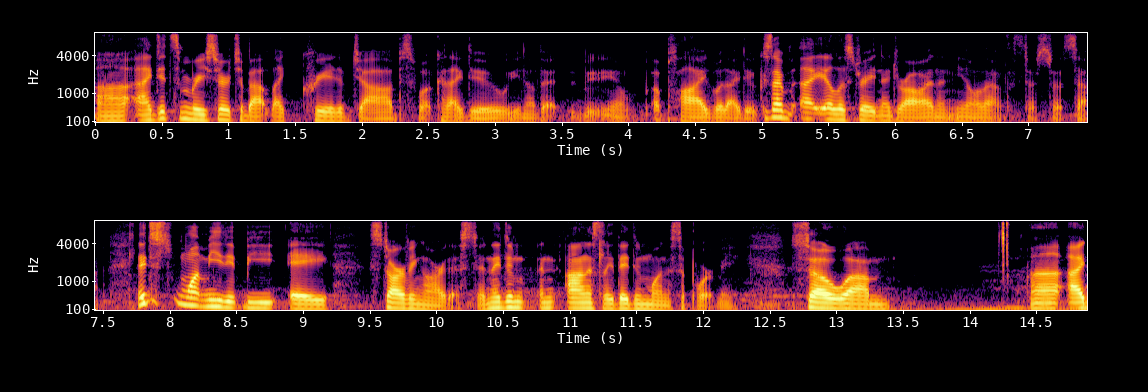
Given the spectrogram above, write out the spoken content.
Uh, I did some research about like creative jobs. What could I do? You know that you know applied what I do because I, I illustrate and I draw and you know all that stuff, stuff. They just want me to be a starving artist, and they didn't. And honestly, they didn't want to support me. So um, uh, I,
